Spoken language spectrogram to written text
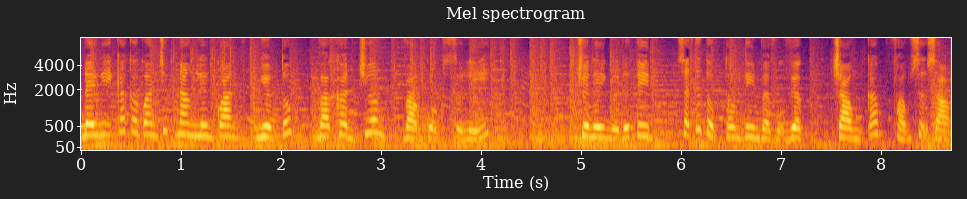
Đề nghị các cơ quan chức năng liên quan nghiêm túc và khẩn trương vào cuộc xử lý. Truyền hình người đưa tin sẽ tiếp tục thông tin về vụ việc trong các phóng sự sau.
